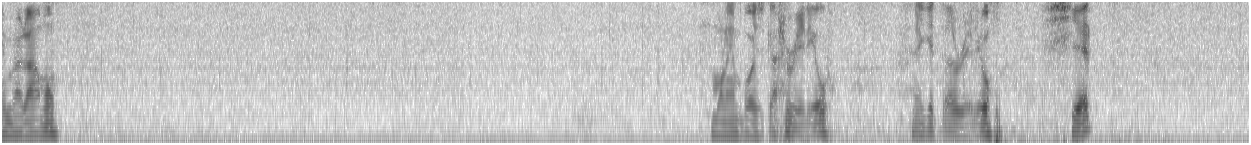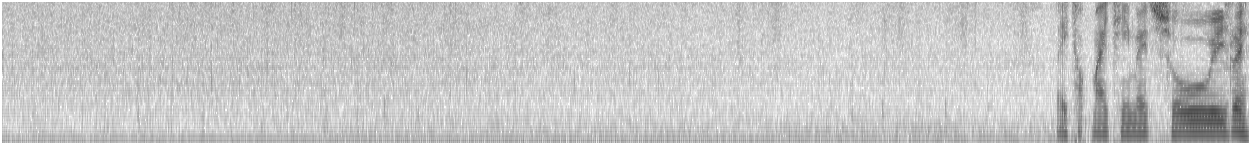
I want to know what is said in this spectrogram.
I'm out. One of them boys got a radio. I get the radio. Shit. They took my teammates so easily.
